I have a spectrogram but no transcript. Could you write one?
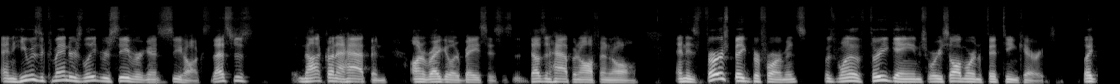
and he was the commander's lead receiver against the Seahawks. That's just not going to happen on a regular basis. It doesn't happen often at all. And his first big performance was one of the three games where he saw more than 15 carries. Like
